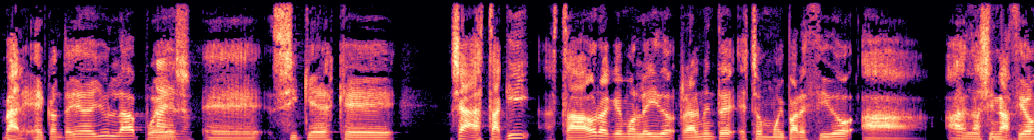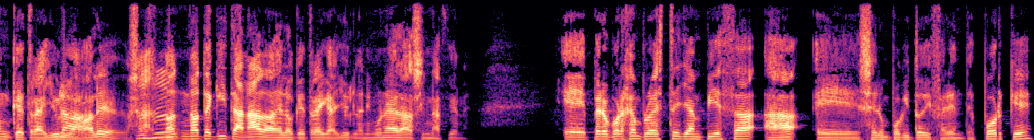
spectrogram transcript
Vale, el contenido de Joomla, pues eh, si quieres que... O sea, hasta aquí, hasta ahora que hemos leído, realmente esto es muy parecido a, a A la asignación que trae Joomla, Claro. ¿vale? O sea, no, no te quita nada de lo que traiga Joomla, ninguna de las asignaciones. Eh, pero, por ejemplo, este ya empieza a eh, ser un poquito diferente, porque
